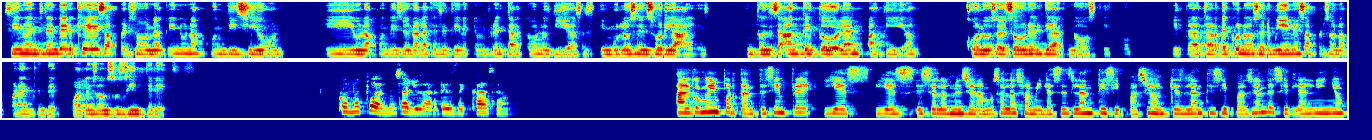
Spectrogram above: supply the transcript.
sino entender que esa persona tiene una condición y una condición a la que se tiene que enfrentar todos los días, estímulos sensoriales. Entonces, ante todo, la empatía, conocer sobre el diagnóstico y tratar de conocer bien esa persona para entender cuáles son sus intereses. ¿Cómo podemos ayudar desde casa? Algo muy importante siempre, y, es, y, es, y se los mencionamos a las familias, es la anticipación. ¿Qué es la anticipación? Decirle al niño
